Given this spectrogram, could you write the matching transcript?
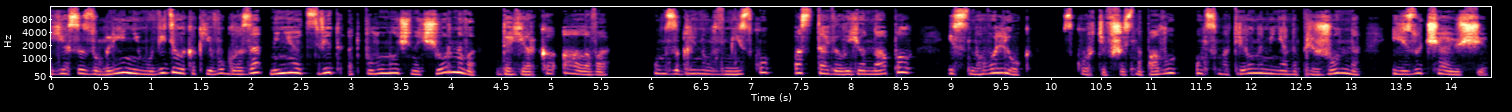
я с изумлением увидела, как его глаза меняют цвет от полуночно-черного до ярко-алого. Он заглянул в миску, поставил ее на пол и снова лег. Скорчившись на полу, он смотрел на меня напряженно и изучающе.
